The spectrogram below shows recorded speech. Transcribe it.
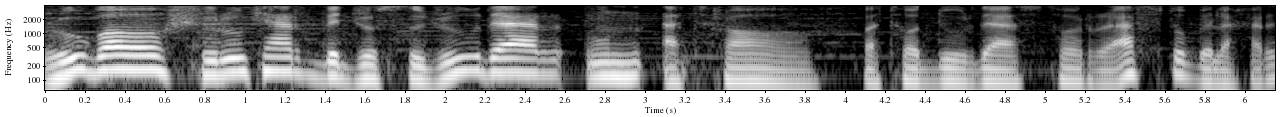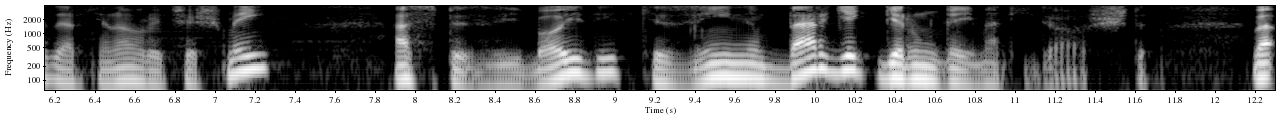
روبا شروع کرد به جستجو در اون اطراف و تا دور دست ها رفت و بالاخره در کنار چشمه اسب زیبایی دید که زین و برگ گرون قیمتی داشت و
